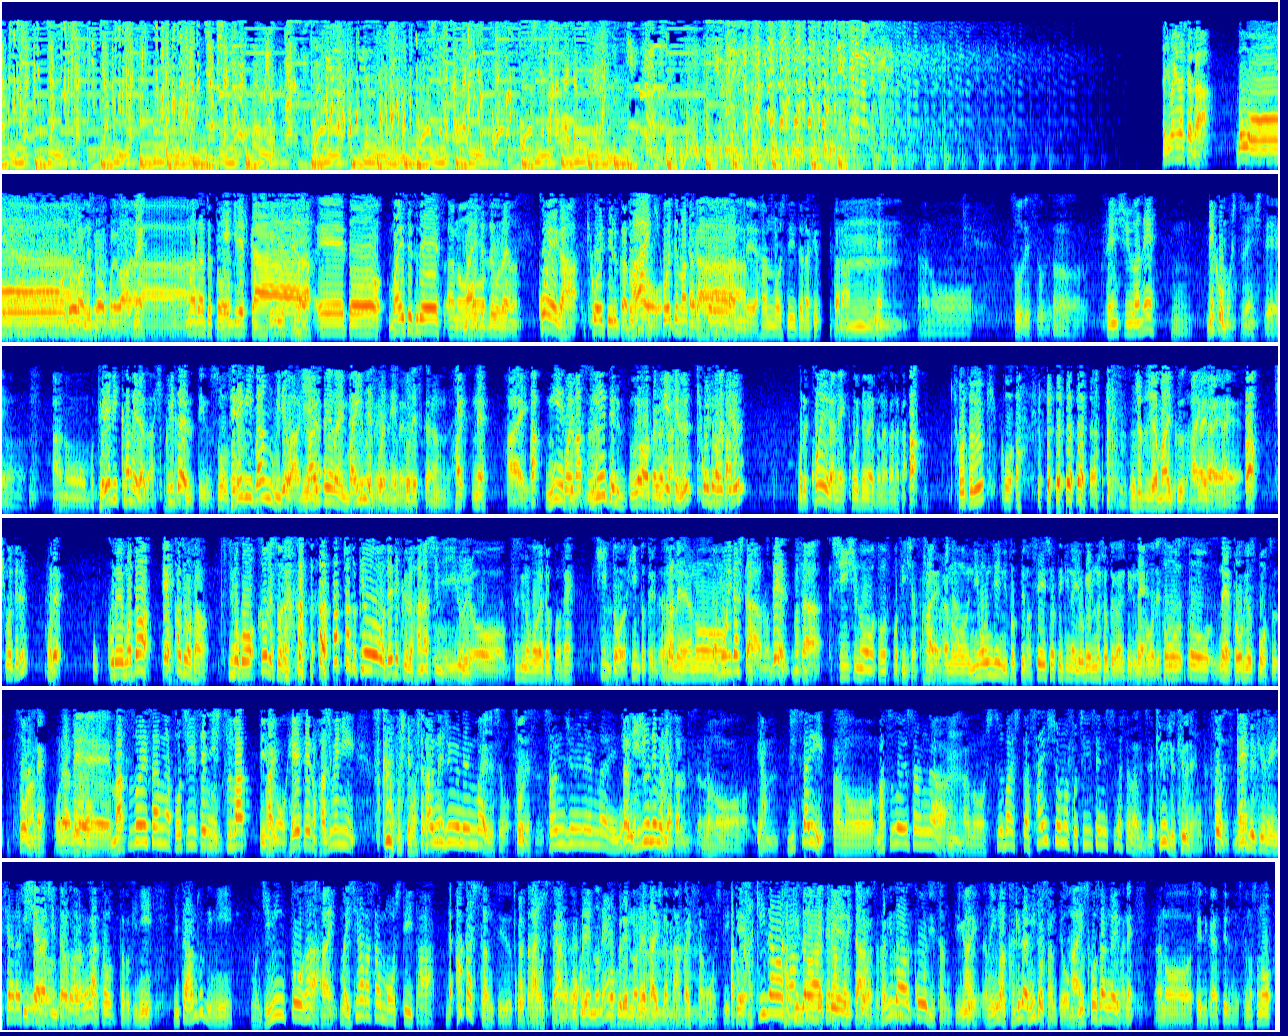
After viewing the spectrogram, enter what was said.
弱者に、弱者に、弱者に、弱者にもこう目を配るという、どういうことっていう、どうしても考えて、どうどうしても考えちゃうんですね。昼からです。昼から昼からなんです。始まりましたかどうもどうなんでしょう、これはね。まだちょっと。元気ですか？元気ですか？えーと、前説です。あの、前説でございます。声が聞こえているかどうかをはい聞こえてますかチャット欄で反応していただけたら、うんね。あのそうです、そうですー、う。ん。先週はね、うん。猫も出演して、うんあのもうテレビカメラがひっくり返るっていう、テレビ番組ではありえない。ありえないんですねまあいいんです、これネットですから。うんはい、ね。はい。あ、見えてる。見えてるはわかりました。見えてる？聞こえてますか？聞こえてる？これ声がね、聞こえてないとなかなか。あ聞こえてる？聞こ ちょっとじゃあマイク、はい。はいはいはいあ、聞こえてる？あれ？これまた、え鹿島さん、土の子。そうです、そうです。ちょっと今日出てくる話にいろいろ土の子がちょっとね。ヒント、ヒントというか、やっぱね、あのー思い出したので、また新種のトースポ T シャツはい、あのー日本人にとっての聖書的な予言の書と言われているね。そうです東そう東ね、東京スポーツ。そうなんね。俺だって、舛添さんが都知事選に出馬っていうのを、う平成の初めにスクープしてましたからね。30年前ですよ。そうです。30年前に。だから20年後に当たるんですかあら。のーいや、うん実際、あのー松添さんが、うんあの出馬した、最初の都知事選に出馬したのは実は99年。そうですね。99年石原慎太郎さんが通った時に、実はあの時に、自民党が、はい。まあ、石原さんも推していた、で、明石さんという候補を推してあの国連のね。国連のね、うん。大使だった明石さんを推していて、柿沢さんっていうベテランもいた。そうなんですよ。柿沢浩二さんっていう、はい。あの、今、柿沢水戸さんって息子さんが今ね、あの、政治家やってるんですけど、その、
